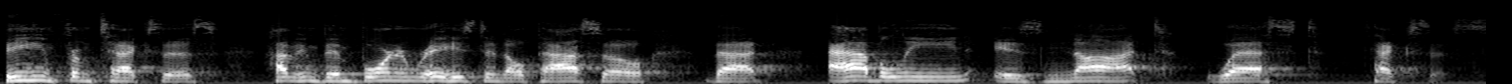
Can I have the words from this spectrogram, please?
being from Texas, having been born and raised in El Paso, that Abilene is not West Texas.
